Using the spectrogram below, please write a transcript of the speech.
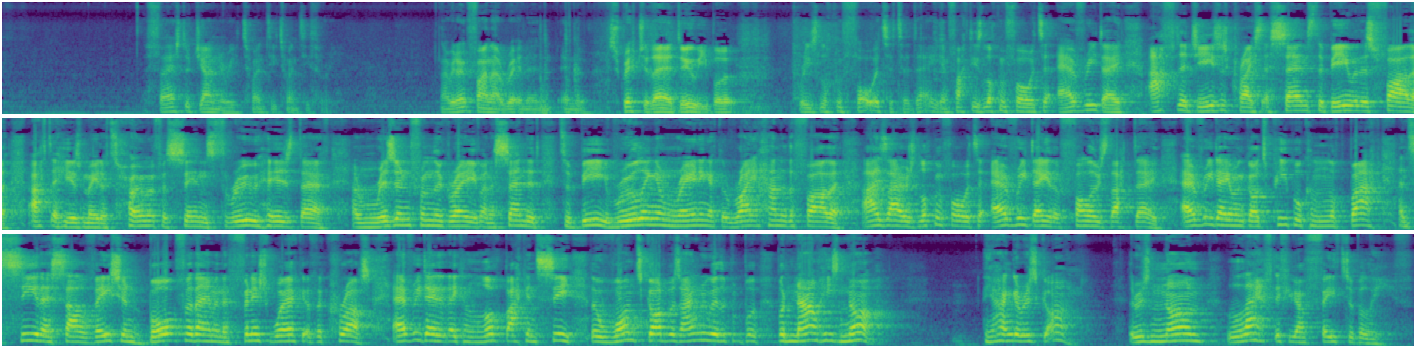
the 1st of January 2023. Now, we don't find that written in, in the scripture there, do we? But but he's looking forward to today. In fact, he's looking forward to every day after Jesus Christ ascends to be with his Father, after he has made atonement for sins through his death and risen from the grave and ascended to be ruling and reigning at the right hand of the Father. Isaiah is looking forward to every day that follows that day. Every day when God's people can look back and see their salvation bought for them in the finished work of the cross. Every day that they can look back and see that once God was angry with but, but now he's not. The anger is gone. There is none left if you have faith to believe.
